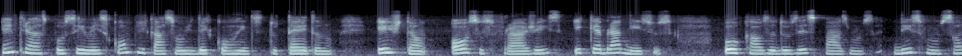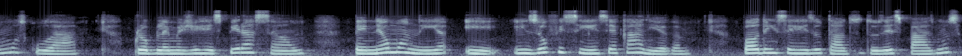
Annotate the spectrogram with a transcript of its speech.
Entre as possíveis complicações decorrentes do tétano estão ossos frágeis e quebradiços, por causa dos espasmos, disfunção muscular, problemas de respiração, pneumonia e insuficiência cardíaca. Podem ser resultados dos espasmos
